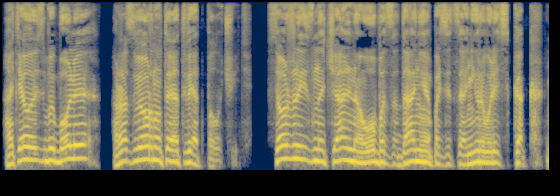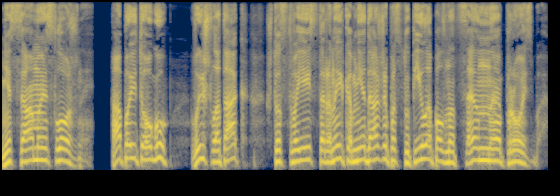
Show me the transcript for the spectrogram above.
«Хотелось бы более развернутый ответ получить. Все же изначально оба задания позиционировались как не самые сложные. А по итогу вышло так, что с твоей стороны ко мне даже поступила полноценная просьба,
